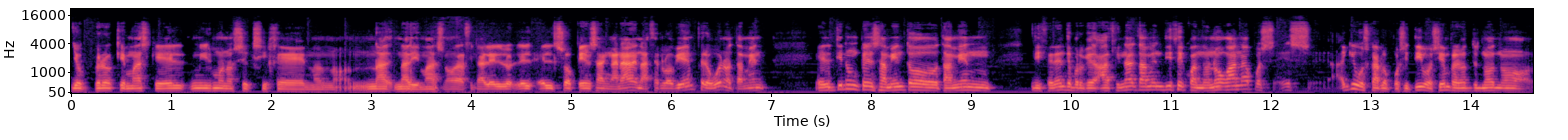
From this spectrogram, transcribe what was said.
yo creo que más que él mismo no se exige no, no, nadie más, ¿no? Al final él, él, solo piensa en ganar, en hacerlo bien, pero bueno, también él tiene un pensamiento también diferente, porque al final también dice cuando no gana, pues es hay que buscar lo positivo siempre, no, no,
